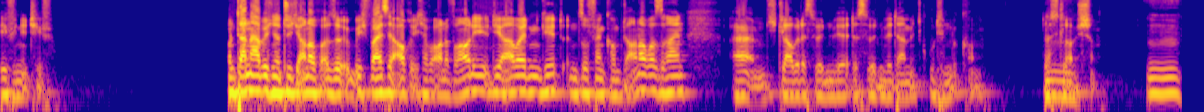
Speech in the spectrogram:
Definitiv. Und dann habe ich natürlich auch noch, also ich weiß ja auch, ich habe auch eine Frau, die, die arbeiten geht, insofern kommt da auch noch was rein. Ähm, ich glaube, das würden wir, das würden wir damit gut hinbekommen. Das Mhm. glaube ich schon. Mhm.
